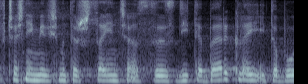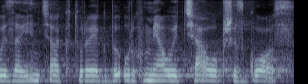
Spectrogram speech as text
Wcześniej mieliśmy też zajęcia z, z Dite Berkeley i to były zajęcia, które jakby uruchamiały ciało przez głos.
